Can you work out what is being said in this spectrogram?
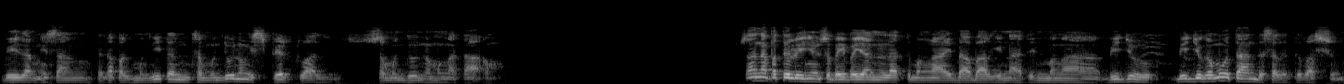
bilang isang tagapagmagitan sa mundo ng spiritual, sa mundo ng mga tao. Sana patuloy niyo subaybayan ng lahat ng mga ibabagi natin, mga video, video gamutan, dasal at orasyon.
